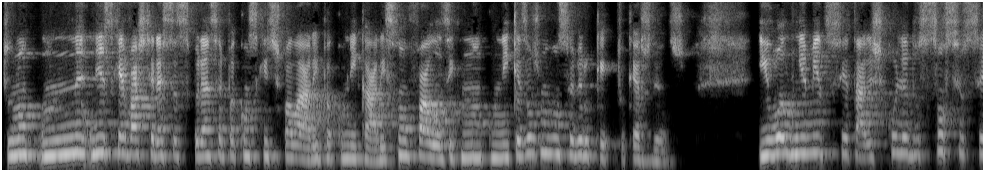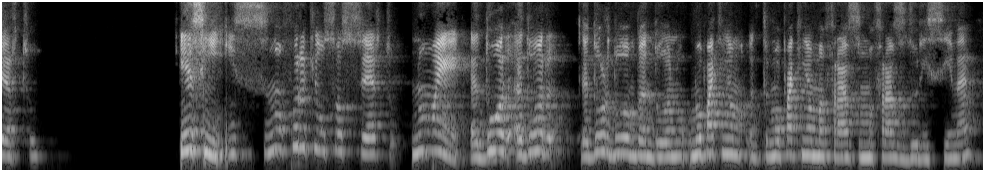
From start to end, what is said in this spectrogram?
tu não, nem sequer vais ter essa segurança para conseguires falar e para comunicar. E se não falas e não comunicas, eles não vão saber o que é que tu queres deles. E o alinhamento societário, a escolha do sócio certo, e assim, e se não for aquilo só certo, não é a dor, a dor, a dor do abandono. O meu pai tinha, o meu pai tinha uma frase, uma frase duríssima.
